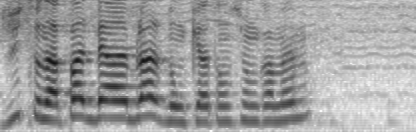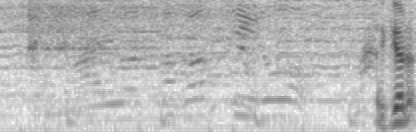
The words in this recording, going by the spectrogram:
Juste on n'a pas de Barrier Blast donc attention quand même. Ta gueule.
